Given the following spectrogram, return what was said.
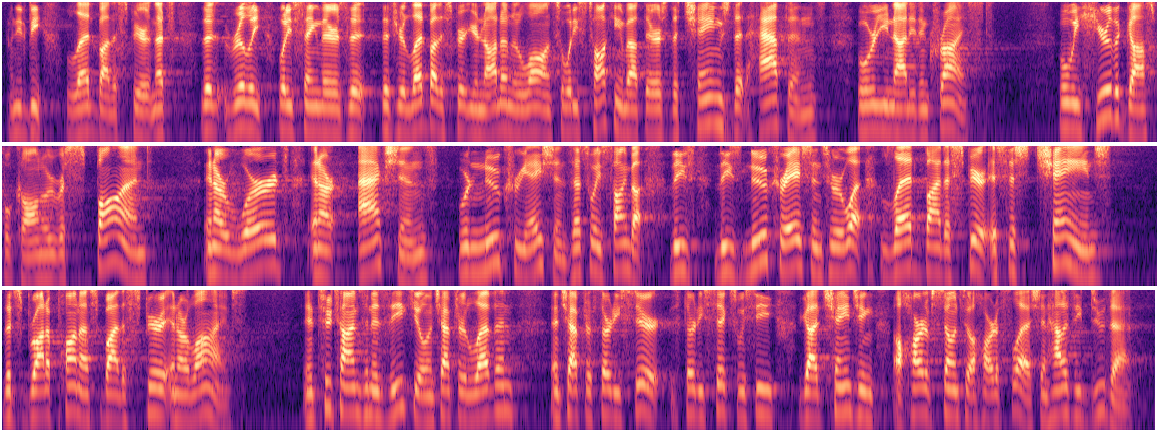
We need to be led by the Spirit. And that's really what he's saying there is that if you're led by the Spirit, you're not under the law. And so, what he's talking about there is the change that happens when we're united in Christ. When we hear the gospel call and we respond in our words, in our actions, we're new creations. That's what he's talking about. These, these new creations who are what? Led by the Spirit. It's this change that's brought upon us by the Spirit in our lives. And two times in Ezekiel, in chapter 11 and chapter 36, we see God changing a heart of stone to a heart of flesh. And how does he do that?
